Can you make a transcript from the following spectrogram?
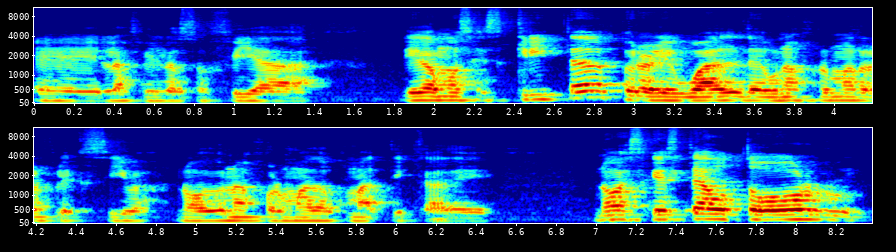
eh, la filosofía, digamos, escrita, pero al igual de una forma reflexiva, no de una forma dogmática de, no, es que este autor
